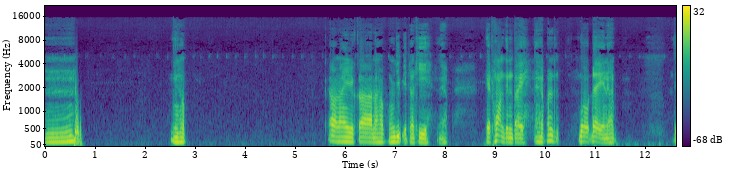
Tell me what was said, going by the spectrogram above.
อืม นี่ครับเก้านาฬิกานะครับ ผมยิบเอ็ดนาทีนะครับเด็ดห้อนเกินไปนะครับ มันบ่ได้นะครับแด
